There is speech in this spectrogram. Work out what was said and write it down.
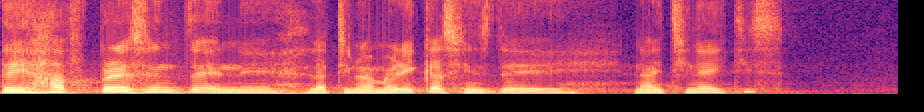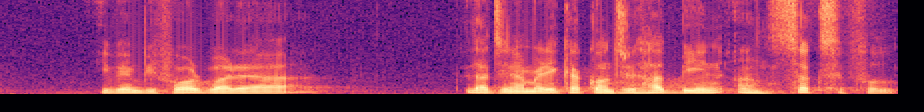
they have present in uh, Latin America since the 1980s, even before, but uh, Latin America countries have been unsuccessful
